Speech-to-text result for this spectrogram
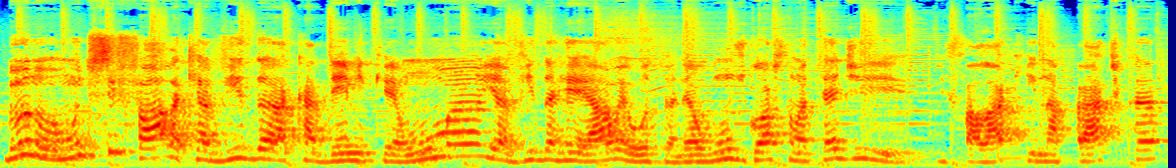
Bruno, muito se fala que a vida acadêmica é uma e a vida real é outra, né? Alguns gostam até de, de falar que na prática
